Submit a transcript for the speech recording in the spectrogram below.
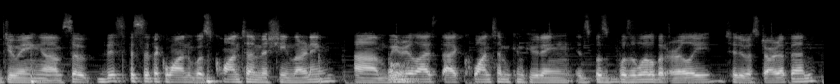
doing um, so this specific one was quantum machine learning um, we oh. realized that quantum computing is was, was a little bit early to do a startup in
